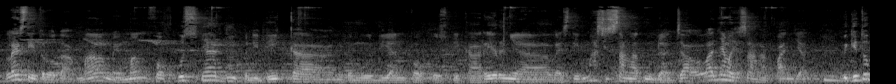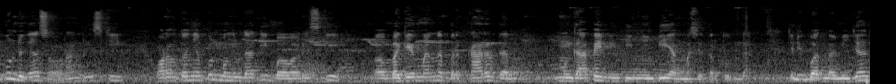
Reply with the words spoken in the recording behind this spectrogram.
Lesti terutama memang fokusnya di pendidikan, kemudian fokus di karirnya. Lesti masih sangat muda, jalannya masih sangat panjang. Hmm. Begitupun dengan seorang Rizky. Orang tuanya pun menghendaki bahwa Rizky uh, bagaimana berkarir dan menggapai mimpi-mimpi yang masih tertunda. Jadi buat Mbak Mijan,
